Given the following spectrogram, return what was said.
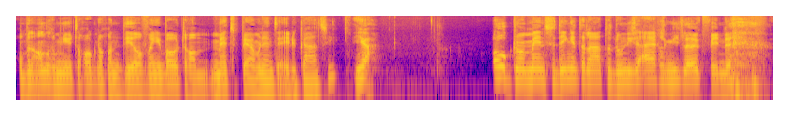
op een andere manier toch ook nog een deel van je boterham met permanente educatie? Ja. Ook door mensen dingen te laten doen die ze eigenlijk niet leuk vinden.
